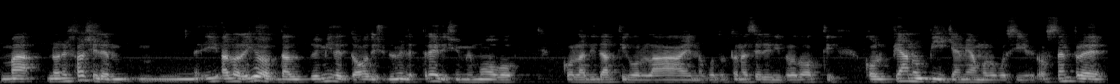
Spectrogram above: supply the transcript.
ma non è facile, mm, allora io dal 2012-2013 mi muovo con la didattica online, con tutta una serie di prodotti, col piano B, chiamiamolo così, l'ho sempre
